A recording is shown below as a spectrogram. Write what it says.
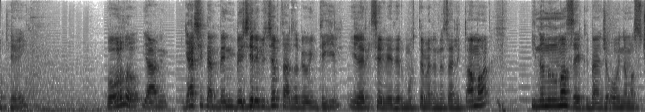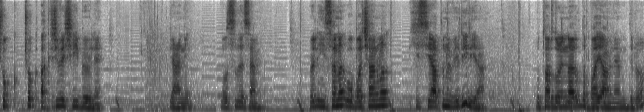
Okey. Bu arada yani gerçekten benim becerebileceğim tarzda bir oyun değil. İleriki seviyeleri muhtemelen özellikle ama inanılmaz zevkli bence oynaması. Çok çok akıcı ve şey böyle. Yani nasıl desem böyle insana o başarma hissiyatını verir ya. Bu tarz oyunlarda da bayağı önemlidir o.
